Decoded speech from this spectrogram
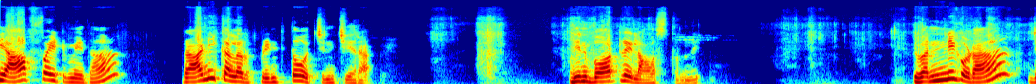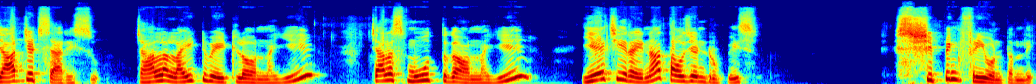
ఇది ఆఫ్ వైట్ మీద రాణి కలర్ ప్రింట్తో వచ్చిన చీర. దీని బార్డర్ ఇలా వస్తుంది. ఇవన్నీ కూడా జార్జెట్ శారీస్. చాలా లైట్ వెయిట్లో ఉన్నాయి. చాలా స్మూత్గా ఉన్నాయి. ఏ చీర అయినా థౌజండ్ రూపీస్ షిప్పింగ్ ఫ్రీ ఉంటుంది.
